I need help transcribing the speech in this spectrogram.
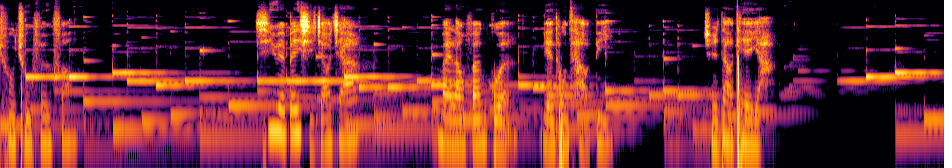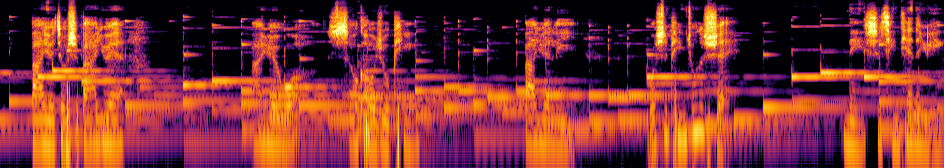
处处芬芳。七月悲喜交加，麦浪翻滚，连同草地，直到天涯。八月就是八月，八月我守口如瓶。八月里，我是瓶中的水，你是晴天的云。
